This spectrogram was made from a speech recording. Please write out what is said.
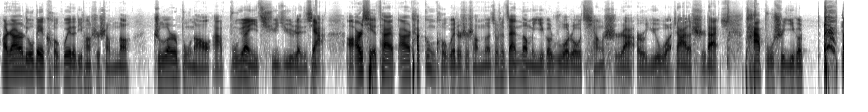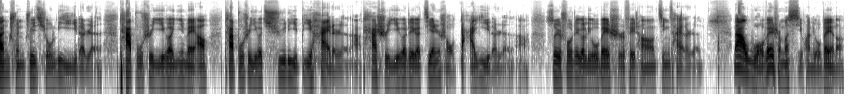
啊。然而刘备可贵的地方是什么呢？折而不挠啊，不愿意屈居人下啊。而且在，而他更可贵的是什么呢？就是在那么一个弱肉强食啊、尔虞我诈的时代，他不是一个。单纯追求利益的人，他不是一个因为啊，他不是一个趋利避害的人啊，他是一个这个坚守大义的人啊。所以说，这个刘备是非常精彩的人。那我为什么喜欢刘备呢？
